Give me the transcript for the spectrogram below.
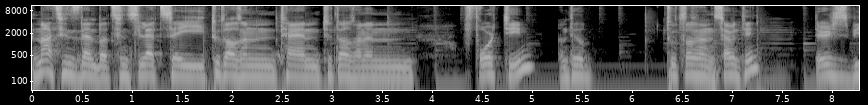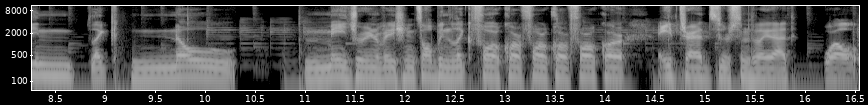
not since then, but since let's say 2010, 2014 until 2017, there's been like no major innovation. It's all been like four core, four core, four core, eight threads or something like that. Well,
